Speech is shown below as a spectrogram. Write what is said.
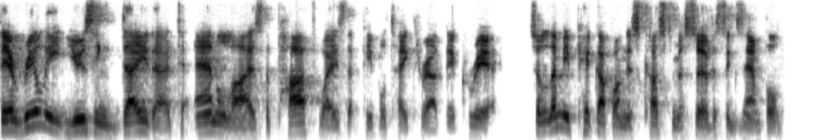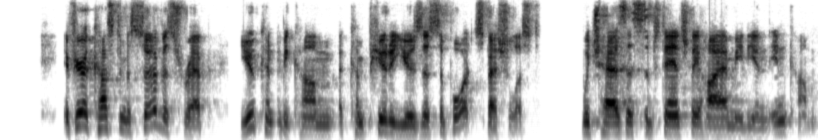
they're really using data to analyze the pathways that people take throughout their career. So, let me pick up on this customer service example. If you're a customer service rep, you can become a computer user support specialist, which has a substantially higher median income.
